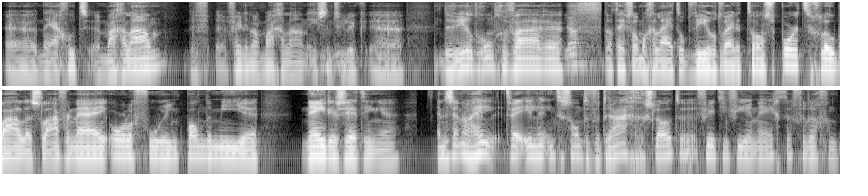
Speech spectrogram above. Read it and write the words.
Eh, nou ja, goed, eh, Magellaan, de, eh, Ferdinand Magellaan is natuurlijk de wereld rondgevaren. Ja. Dat heeft allemaal geleid tot wereldwijde transport, globale slavernij, oorlogvoering, pandemieën, nederzettingen. En er zijn nog hele, twee hele interessante verdragen gesloten. 1494, verdrag van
